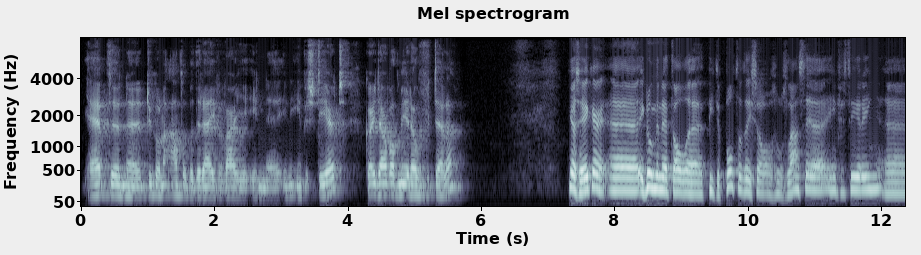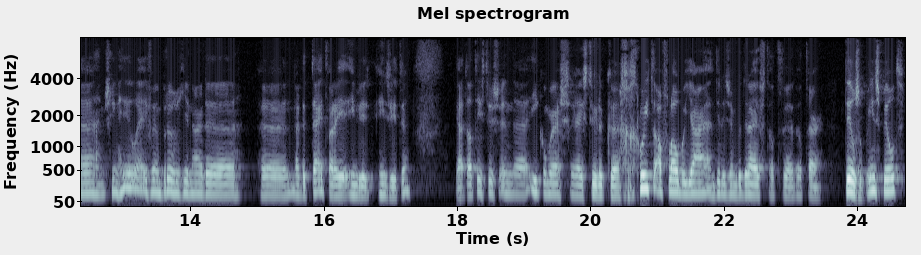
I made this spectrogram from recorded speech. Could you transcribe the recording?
Je hebt een, eh, natuurlijk al een aantal bedrijven waar je in, eh, in investeert. Kan je daar wat meer over vertellen? Jazeker. Uh, ik noemde net al uh, Pieter Pot, dat is al onze laatste investering. misschien heel even een bruggetje naar de, naar de tijd waar je in, zit. Ja, dat is dus een e-commerce, is natuurlijk gegroeid het afgelopen jaar. En dit is een bedrijf dat, dat daar deels op inspeelt.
